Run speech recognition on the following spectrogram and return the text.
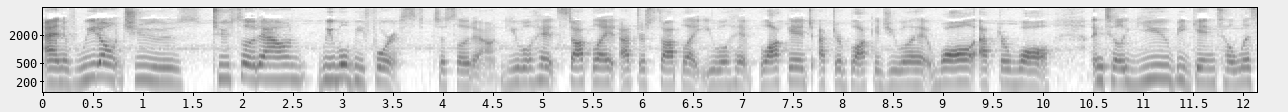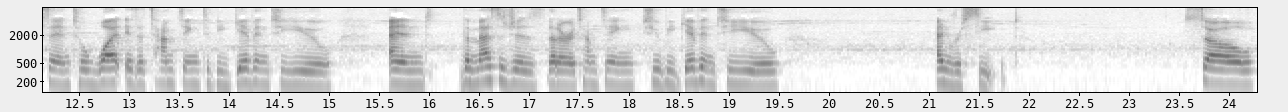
And if we don't choose to slow down, we will be forced to slow down. You will hit stoplight after stoplight. You will hit blockage after blockage. You will hit wall after wall until you begin to listen to what is attempting to be given to you and the messages that are attempting to be given to you and received. So,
